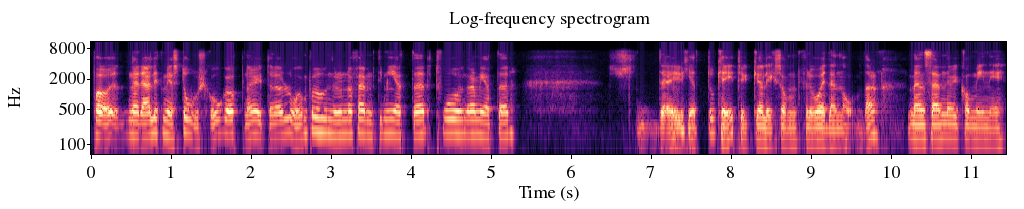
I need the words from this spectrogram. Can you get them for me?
på, när det är lite mer storskog och öppna ytor, där låg hon på 100-150 meter, 200 meter. Det är ju helt okej tycker jag liksom, för det var i den åldern. Men sen när vi kom in i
